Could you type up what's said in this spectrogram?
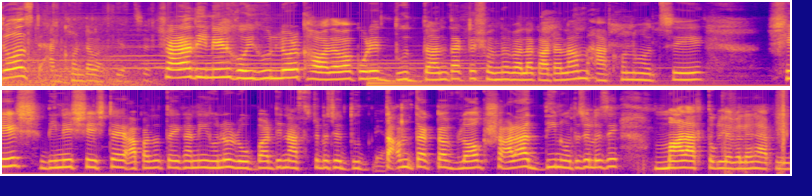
জাস্ট এক ঘণ্টা বাকি আছে। সারা দিনের হই খাওয়া দাওয়া করে দুর্দান্ত একটা সন্ধ্যাবেলা কাটালাম, এখন হচ্ছে শেষ, দিনের শেষটা আপাতত এখানেই হলো। রোববার দিন আসতে চলেছে দুর্দান্ত একটা ব্লগ সারা দিন হতে চলেছে মারাত্মক লেভেলের হ্যাপনিং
